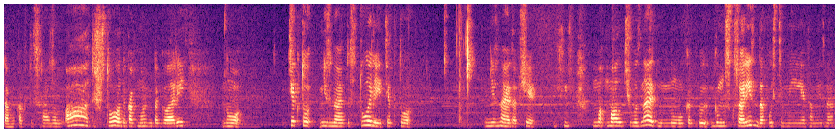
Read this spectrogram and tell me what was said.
там как-то сразу, а, ты что, да как можно так говорить. Но те, кто не знает истории, те, кто не знает вообще, мало чего знает, ну, как бы гомосексуализм, допустим, и там, не знаю,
